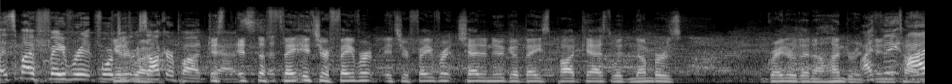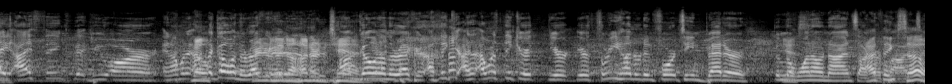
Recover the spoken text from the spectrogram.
it- it's my favorite 423 right. soccer podcast. It's, it's the fa- it's your favorite it's your favorite Chattanooga based podcast with numbers greater than 100 I in think the title. I, I think that you are, and I'm gonna, No, I'm gonna go on the record. greater than 110. I'm going on the record. I think I, I want to think you're you're you're 314 better than Yes. the 109 soccer. I think so. I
